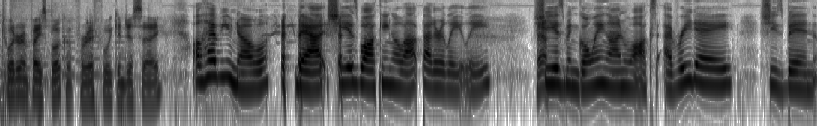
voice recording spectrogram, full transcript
Twitter, and Facebook for if we can just say. I'll have you know that she is walking a lot better lately. She has been going on walks every day. She's been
